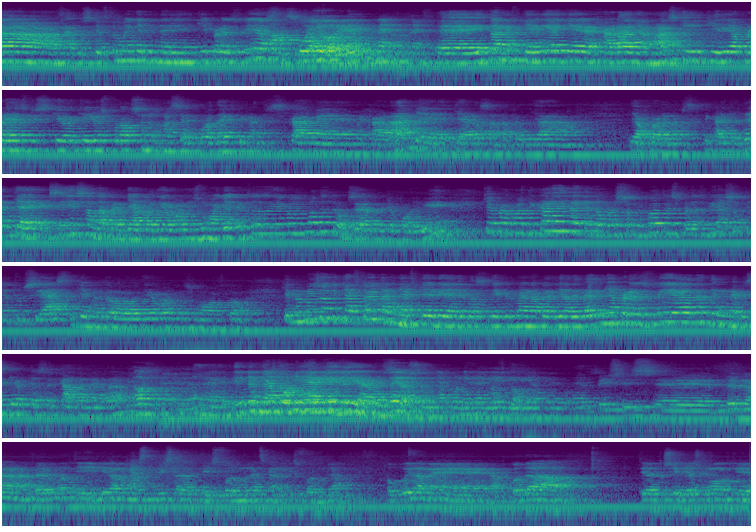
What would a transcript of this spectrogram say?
να επισκεφτούμε και την ελληνική πρεσβεία στη Πολύ Σιγκαπούρη. ωραία. Ναι, ναι. Ε, ήταν ευκαιρία και χαρά για μας και η κυρία Πρέσβης και ο κύριος Πρόξενος μας υποδέχτηκαν φυσικά με, με χαρά και κέρασαν τα παιδιά διάφορα αναψυκτικά και τέτοια. Εξήγησαν τα παιδιά το διαγωνισμό, γιατί αυτό το διαγωνισμό δεν το ξέρουν και πολύ. Και πραγματικά είδα και το προσωπικό της πρεσβείας ότι ενθουσιάστηκε με το διαγωνισμό αυτό. Και νομίζω ότι και αυτό ήταν μια ευκαιρία για τα συγκεκριμένα παιδιά. Δηλαδή μια πρεσβεία δεν την επισκέπτεσαι κάθε μέρα. Όχι. Ναι, Είναι μια πολύ καλή εμπειρία. Βεβαίως είναι μια πολύ καλή εμπειρία. Επίσης, ε, πρέπει να αναφέρουμε ότι πήγαμε στην πίστα τη Φόρμουλα, τη κανονική Φόρμουλα, όπου είδαμε από κοντά το σχεδιασμό και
